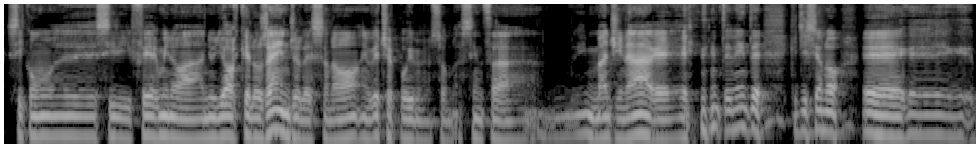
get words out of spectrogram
si, eh, si, fermino a New York e Los Angeles, no? Invece poi, insomma, senza immaginare evidentemente che ci siano eh,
